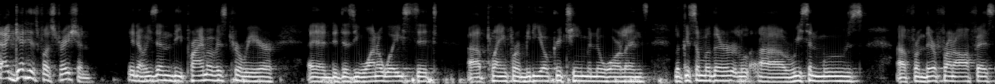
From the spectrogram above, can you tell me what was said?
I get his frustration. You know, he's in the prime of his career. And does he want to waste it uh, playing for a mediocre team in New Orleans? Look at some of their uh, recent moves uh, from their front office.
